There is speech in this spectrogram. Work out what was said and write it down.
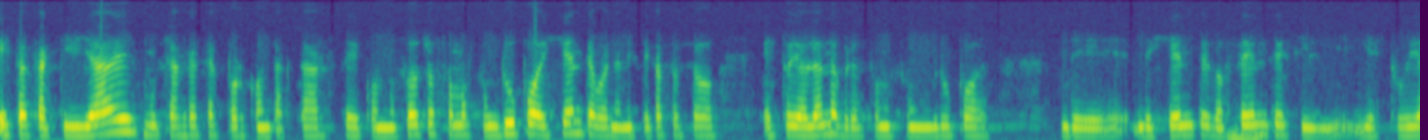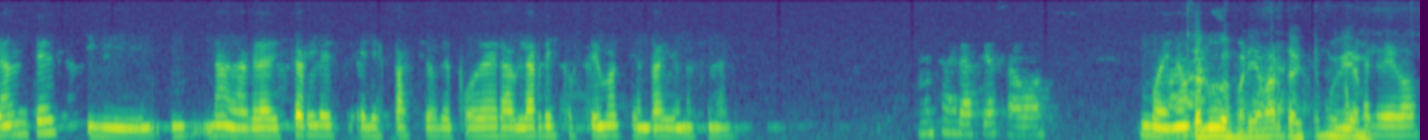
estas actividades. Muchas gracias por contactarse con nosotros. Somos un grupo de gente, bueno, en este caso yo estoy hablando, pero somos un grupo de, de gente, docentes y, estudiantes. Y nada, agradecerles el espacio de poder hablar de estos temas en Radio Nacional. Muchas gracias a vos. Bueno. Saludos, María Marta, que estés muy bien. Hasta luego.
